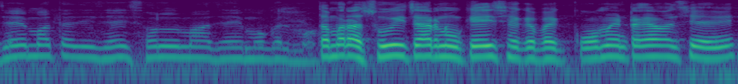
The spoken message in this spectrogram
જય માતાજી જય સોલમાં જય મોગલમાં. તમારા સુવિચારનું કહે છે કે ભાઈ કોમેન્ટ આવે છે એવી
